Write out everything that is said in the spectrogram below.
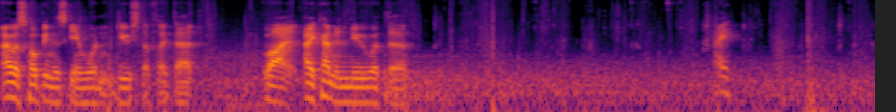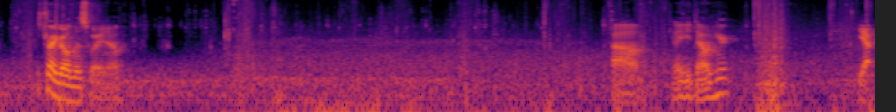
I was hoping this game wouldn't do stuff like that. Well, I, I kind of knew what the... Hi. Let's try going this way now. Um, can I get down here? Yeah.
